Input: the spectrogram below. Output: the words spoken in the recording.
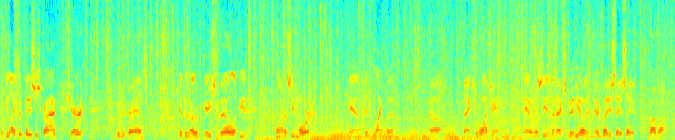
if you liked it, please subscribe, share it with your friends, hit the notification bell if you want to see more, and hit the like button. Uh, thanks for watching, and we'll see you in the next video, and everybody stay safe. Bye-bye.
